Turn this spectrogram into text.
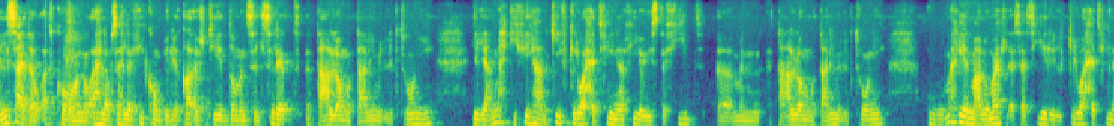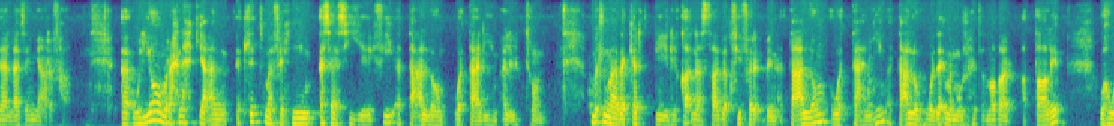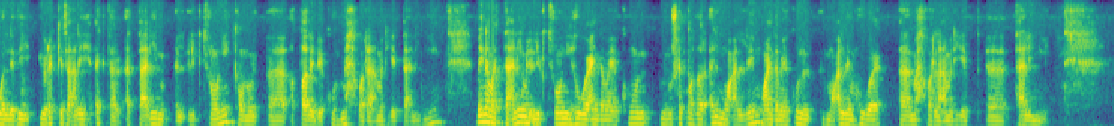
يسعد أوقاتكم وأهلا وسهلا فيكم بلقاء جديد ضمن سلسلة التعلم والتعليم الإلكتروني اللي عم نحكي فيها عن كيف كل واحد فينا فيه يستفيد آه، من التعلم والتعليم الإلكتروني وما هي المعلومات الأساسية اللي كل واحد فينا لازم يعرفها. آه، واليوم رح نحكي عن ثلاث مفاهيم أساسية في التعلم والتعليم الإلكتروني. مثل ما ذكرت بلقائنا السابق في فرق بين التعلم والتعليم، التعلم هو دائما من وجهه النظر الطالب وهو الذي يركز عليه أكثر التعليم الإلكتروني كونه آه، الطالب يكون محور العملية التعليميه بينما التعليم الإلكتروني هو عندما يكون من وجهة نظر المعلم وعندما يكون المعلم هو آه، محور العملية آه، التعليميه.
